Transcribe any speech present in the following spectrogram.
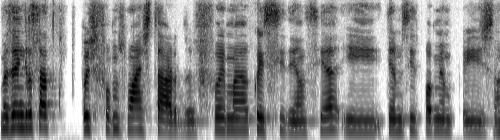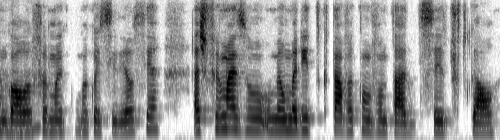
Mas é engraçado que depois fomos mais tarde, foi uma coincidência e termos ido para o mesmo país, Angola, uhum. foi uma, uma, coincidência. Acho que foi mais um, o meu marido que estava com vontade de sair de Portugal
